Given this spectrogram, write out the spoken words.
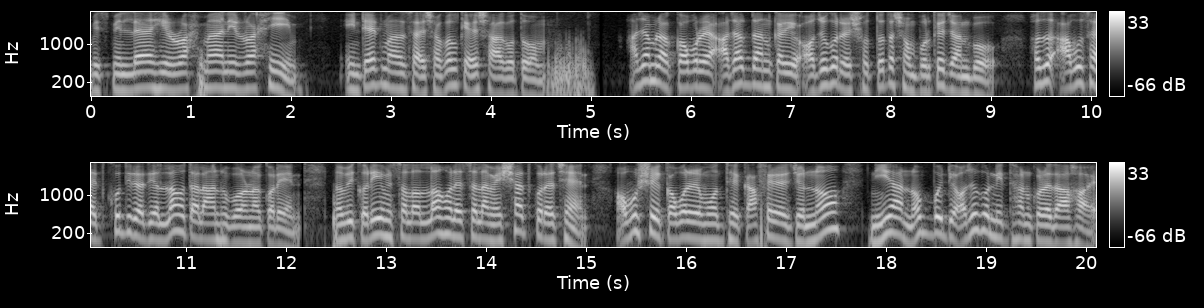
বিসমিল্লাহির রহমানির রহিম। ইন্টারনেট মাদ্রাসায় সকলকে স্বাগতম। আজ আমরা কবরের আজাব দানকারী অজগরের সত্যতা সম্পর্কে জানব। হজরত আবু সাইদ খুদির রাজি আল্লাহ তালা আনহু বর্ণনা করেন, নবী করিম সাল্লাহ সাল্লাম এরশাদ করেছেন, অবশ্যই কবরের মধ্যে কাফেরের জন্য নিরানব্বইটি অজগর নির্ধারণ করে দেওয়া হয়।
